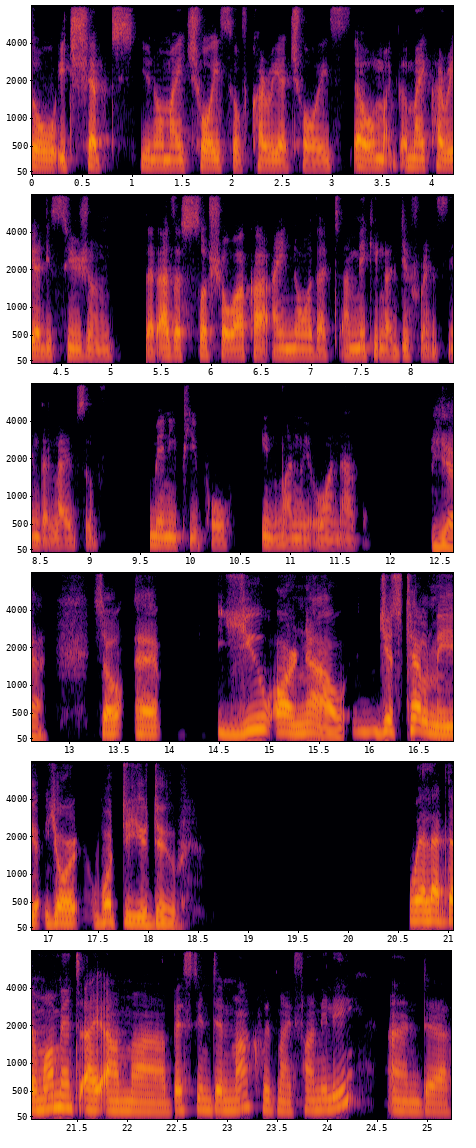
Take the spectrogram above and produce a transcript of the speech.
So it shaped you know my choice of career choice or my, my career decision that as a social worker i know that i'm making a difference in the lives of many people in one way or another Yeah. So uh, you are now. Just tell me your. What do you do? Well, at the moment, I am uh, based in Denmark with my family and uh,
